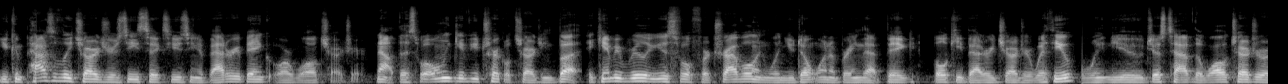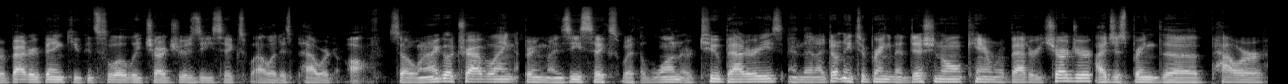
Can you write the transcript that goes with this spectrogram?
You can passively charge your Z6 using a battery bank or wall charger. Now, this will only give you trickle charging, but it can be really useful for travel and when you don't want to bring that big, bulky battery charger with you. When you just have the wall charger or battery bank, you can slowly charge your Z6 while it is powered off. So when I go traveling, I bring my Z6 with one or two batteries, and then I don't need to bring an additional camera battery charger. I just bring the power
